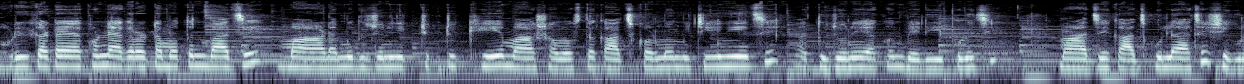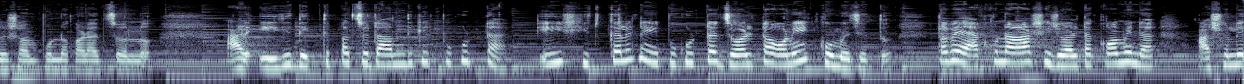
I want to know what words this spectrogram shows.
ঘড়ির কাটায় এখন এগারোটা মতন বাজে। মা আর আমি দুজনে একটু একটু খেয়ে মা সমস্ত কাজকর্ম মিটিয়ে নিয়েছে। আর দুজনেই এখন বেরিয়ে পড়েছি। মা যে কাজগুলো আছে সেগুলো সম্পূর্ণ করার জন্য। আর এই যে দেখতে পাচ্ছ ডান দিকের পুকুরটা, এই শীতকালে না এই পুকুরটার জলটা অনেক কমে যেত। তবে এখন আর সেই জলটা কমে না। আসলে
